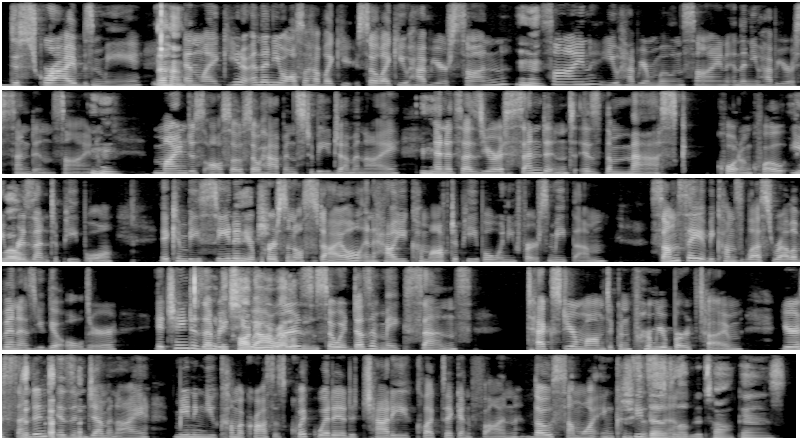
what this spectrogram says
describes me. Uh-huh. And like you know, and then you also have like you, so like you have your sun Mhm. sign, you have your moon sign, and then you have your ascendant sign. Mhm. Mine just also so happens to be Gemini, Mhm. and it says your ascendant is the mask, quote unquote, you Whoa. present to people. It can be seen in your personal style and how you come off to people when you first meet them. Some say it becomes less relevant as you get older. It changes every two hours, so it doesn't make sense. Text your mom to confirm your birth time. Your ascendant is in Gemini, meaning you come across as quick witted, chatty, eclectic, and fun, though somewhat inconsistent. She does love to talk, guys.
